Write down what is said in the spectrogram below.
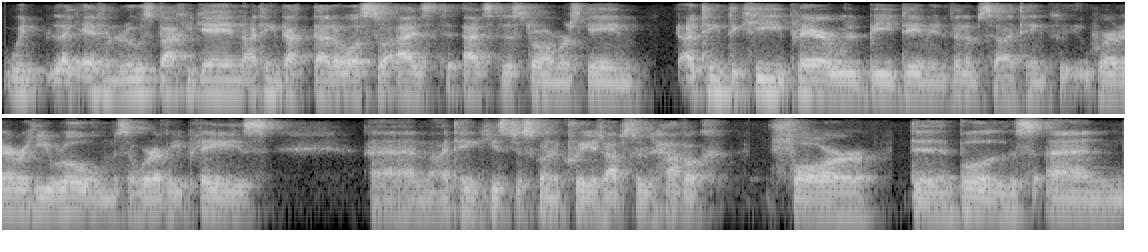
with like Evan Roos back again. I think that that also adds to, adds to the Stormers game. I think the key player will be Damian Willemse. I think wherever he roams or wherever he plays, um, I think he's just going to create absolute havoc for the Bulls. And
